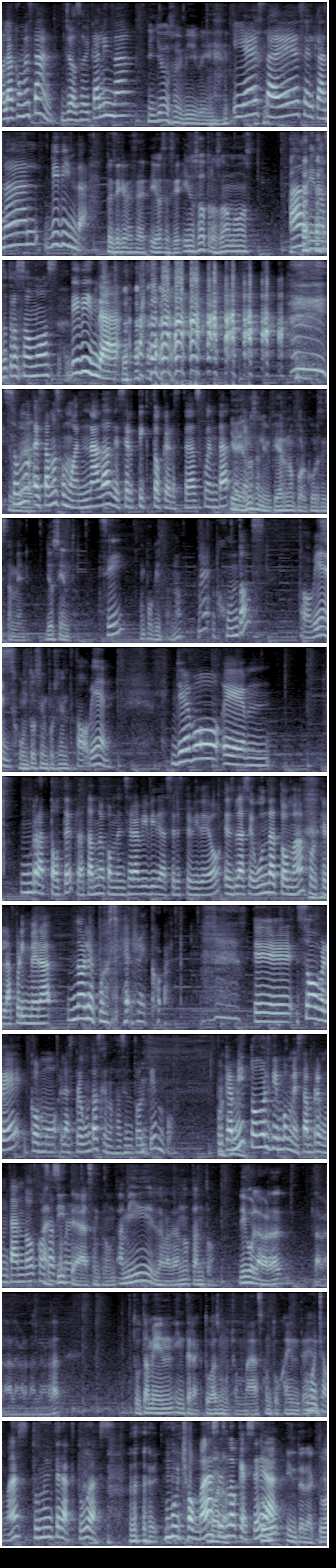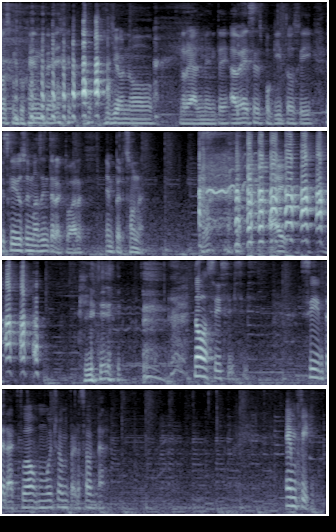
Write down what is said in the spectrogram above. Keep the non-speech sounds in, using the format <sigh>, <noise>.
Hola, ¿cómo están? Yo soy Kalinda Y yo soy Vivi. y esta es el canal Vivinda. Pensé que ibas a- ibas a decir, y nosotros somos... Ah, y nosotros somos Vivinda. <laughs> Somos, Right. estamos como a nada de ser TikTokers, ¿te das cuenta? Y De de que- irnos al infierno por cursis también. Yo siento. ¿Sí? Un poquito, ¿no? Eh, ¿Juntos? Todo bien. Juntos 100%. Todo bien. Llevo eh, un ratote tratando de convencer a Vivi de hacer este video. Es la segunda toma porque la primera no le puse <laughs> record. Eh, sobre como las preguntas que nos hacen todo el tiempo. Porque a mí todo el tiempo me están preguntando a cosas ti sobre... te hacen preguntas. A mí, la verdad, no tanto. Digo, la verdad, la verdad, la verdad. Tú también interactúas mucho más con tu gente. Mucho más. Tú no interactúas. <laughs> Mucho más es lo que sea. Tú interactúas con tu gente. <laughs> yo no realmente. A veces, poquito, sí. Es que yo soy más de interactuar en persona. ¿no? <laughs> Ay. ¿Qué? No, sí, sí, sí. Sí, interactúo mucho en persona. En fin.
